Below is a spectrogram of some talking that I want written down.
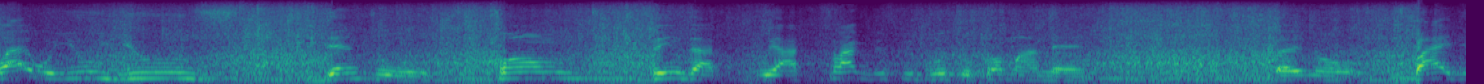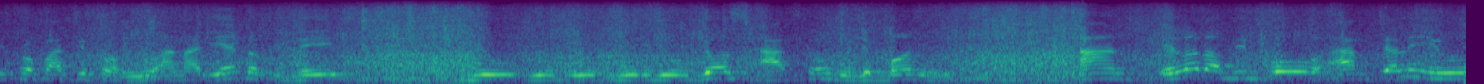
why will you use them to form things that will attract these people to come and uh, uh, you know buy this property from you? And at the end of the day you you you you, you just have come with the money. And a lot of people i'm telling you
